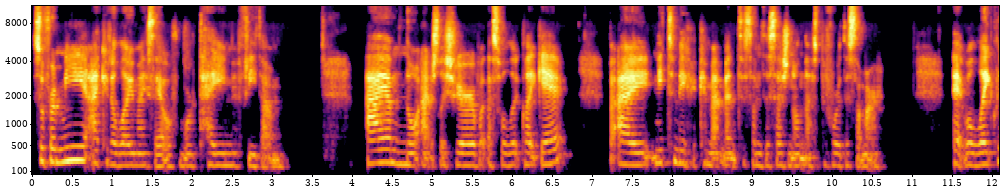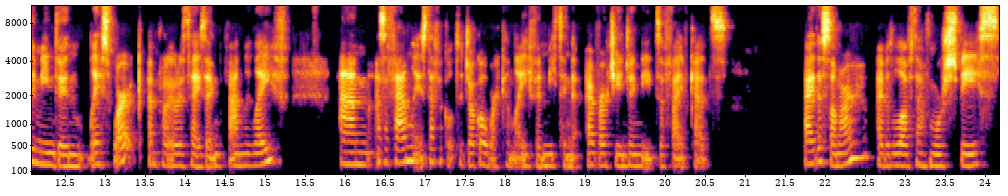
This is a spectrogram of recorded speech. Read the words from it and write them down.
So for me, I could allow myself more time freedom. I am not actually sure what this will look like yet, but I need to make a commitment to some decision on this before the summer. it will likely mean doing less work and prioritizing family life. And as a family, it's difficult to juggle work and life and meeting the ever changing needs of five kids. By the summer, I would love to have more space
